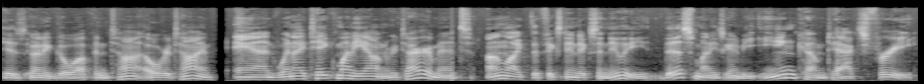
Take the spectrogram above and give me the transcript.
is going to go up in time over time, and when I take money out in retirement, unlike the fixed index annuity, this money is going to be income tax free.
